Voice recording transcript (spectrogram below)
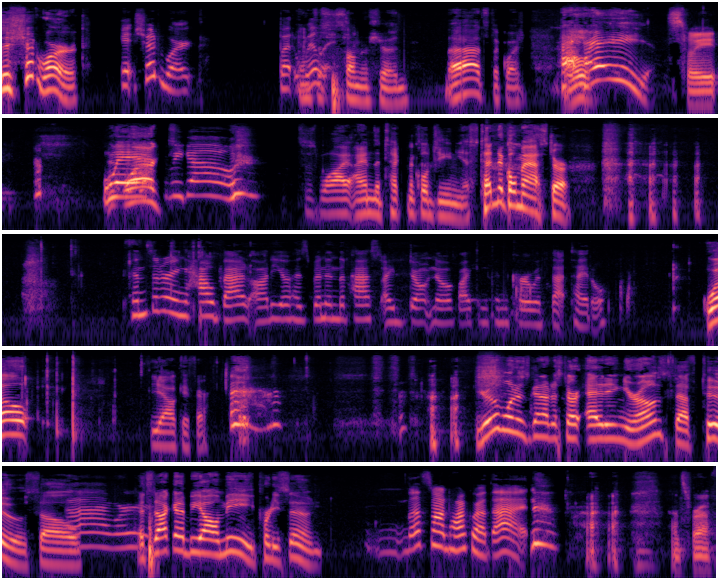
This should work. It should work, but will it? Emphasis on the should. That's the question. Hey, Oh. hey! Sweet. Where worked. we go? This is why I am the technical genius, technical master. Considering how bad audio has been in the past, I don't know if I can concur with that title. Well, yeah, okay, fair. You're the one who's gonna have to start editing your own stuff too, so Ah, we're... it's not gonna be all me pretty soon. Let's not talk about that. That's rough.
